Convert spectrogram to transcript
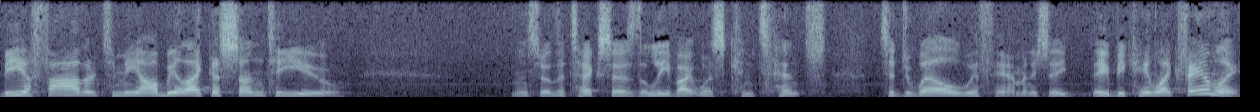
Be a father to me. I'll be like a son to you. And so the text says the Levite was content to dwell with him. And said they became like family.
